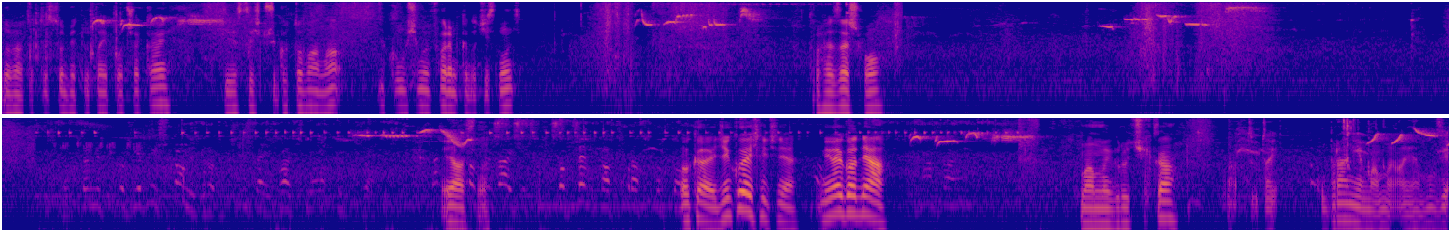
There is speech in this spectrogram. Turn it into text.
Dobra, to ty sobie tutaj poczekaj. Ty jesteś przygotowana, tylko musimy foremkę docisnąć. Trochę zeszło. Jasne. Okej, dziękuję ślicznie. Miłego dnia. Mamy grucika. A tutaj ubranie mamy, a ja mówię.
